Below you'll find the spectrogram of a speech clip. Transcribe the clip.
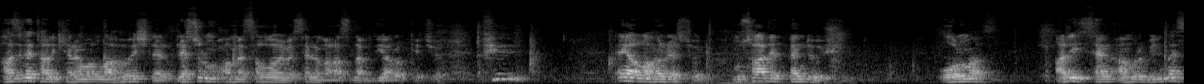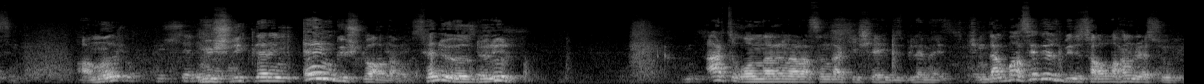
Hazreti Ali Keremallahu Veçler Resul Muhammed sallallahu aleyhi ve sellem arasında bir diyalog geçiyor. Püh! Ey Allah'ın Resulü, müsaade et ben dövüşeyim. Olmaz. Ali sen Amr'ı bilmezsin. Amr müşriklerin en güçlü adamı. Seni öldürür. Artık onların arasındaki şey biz bilemeyiz. Kimden bahsediyoruz? Birisi Allah'ın Resulü.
